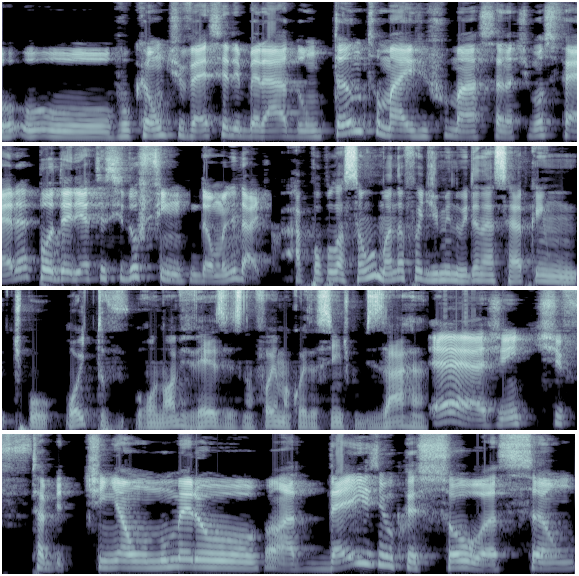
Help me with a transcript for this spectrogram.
o, o, vulcão tivesse liberado um tanto mais de fumaça na atmosfera, poderia ter sido o fim da humanidade. A população humana foi diminuída nessa época em, tipo, oito ou nove vezes, não foi uma coisa assim, tipo, bizarra? É, a gente, sabe, tinha um número, vamos lá, 10 mil pessoas são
